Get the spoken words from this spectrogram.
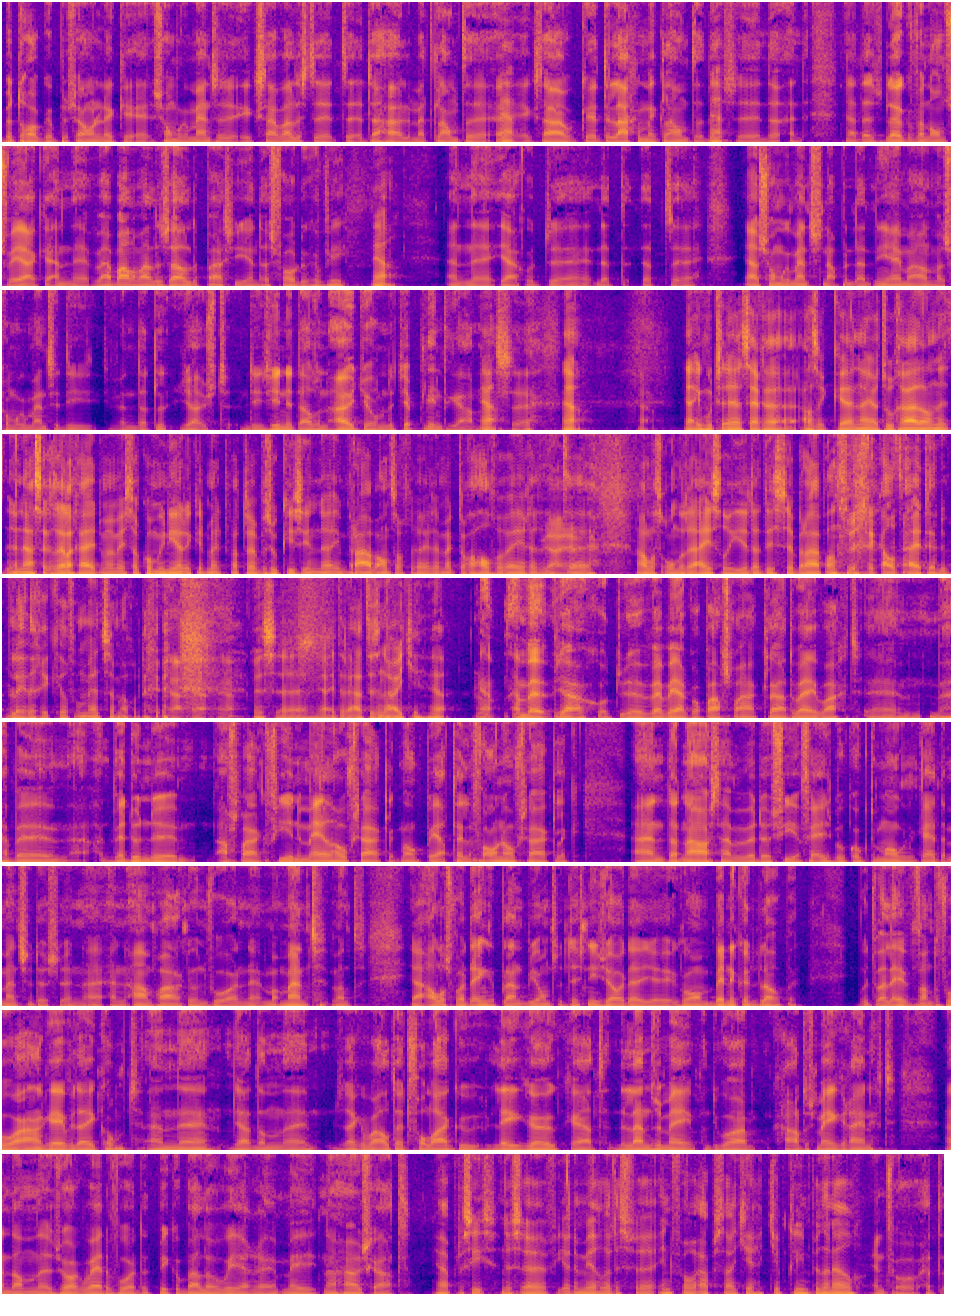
betrokken persoonlijk. Sommige mensen, ik sta wel eens te, te, te huilen met klanten. Ja. Ik sta ook te lachen met klanten. Dus ja. de, ja, dat is het leuke van ons werk. En we hebben allemaal dezelfde passie en dat is fotografie. Ja. En ja, goed, dat, dat, ja, sommige mensen snappen dat niet helemaal, maar sommige mensen die, die vinden dat juist, die zien het als een uitje om de chip clean te gaan. Ja. Dus, ja. Ja, ik moet uh, zeggen, als ik uh, naar jou toe ga, dan het, naast de gezelligheid, maar meestal combineer ik het met wat uh, bezoekjes in, in Brabant. Of dan ben ik toch al halverwege. Ja, dat, ja. alles onder de IJssel hier, dat is Brabant, zeg ik altijd. En dan beledig ik heel veel mensen, maar goed. Ja, ja, ja. dus ja, inderdaad, het is een uitje. Ja. Ja, en we, ja, goed, wij werken op afspraak, laten wij wacht. we, hebben, we doen de afspraak via de mail hoofdzakelijk, maar ook per telefoon hoofdzakelijk. En daarnaast hebben we dus via Facebook ook de mogelijkheid dat mensen dus een, een aanvraag doen voor een uh, moment. Want ja, alles wordt ingepland bij ons. Het is niet zo dat je gewoon binnen kunt lopen. Je moet wel even van tevoren aangeven dat je komt. En uh, ja, dan zeggen we altijd volle accu, lege geheugenkaart, de lenzen mee, want die worden gratis meegereinigd. En dan zorgen wij ervoor dat Picobello weer mee naar huis gaat. Ja, precies. Dus uh, via de mail, dat is uh, info apenstaatje chipclean.nl. Info at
